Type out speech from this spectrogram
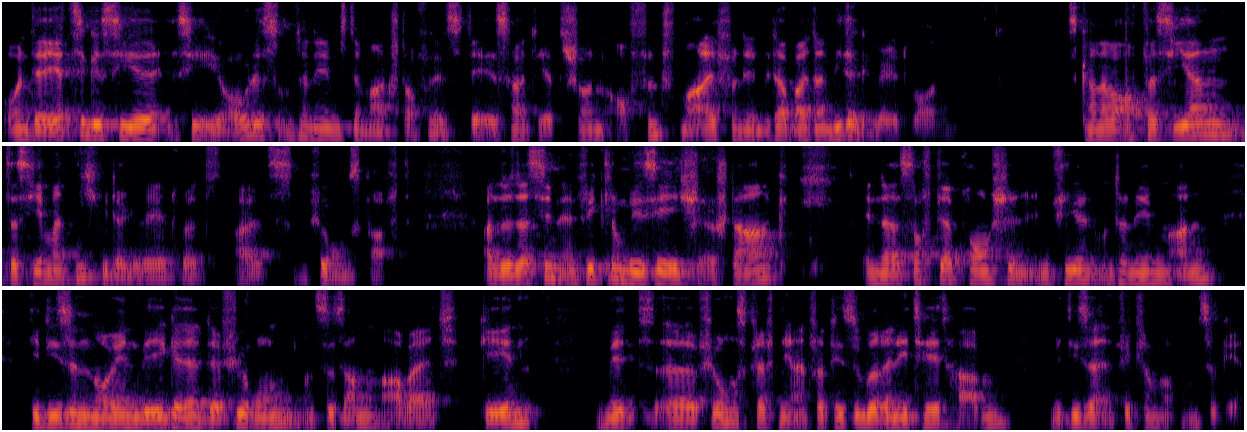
Und der jetzige CEO des Unternehmens, der Marc Stoffels, der ist halt jetzt schon auch fünfmal von den Mitarbeitern wiedergewählt worden. Es kann aber auch passieren, dass jemand nicht wiedergewählt wird als Führungskraft. Also das sind Entwicklungen, die sehe ich stark in der Softwarebranche in vielen Unternehmen an, die diese neuen Wege der Führung und Zusammenarbeit gehen mit äh, Führungskräften, die einfach die Souveränität haben, mit dieser Entwicklung auch umzugehen.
